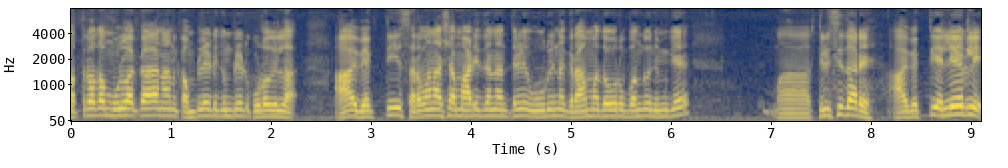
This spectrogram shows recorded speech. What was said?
ಪತ್ರದ ಮೂಲಕ ನಾನು ಕಂಪ್ಲೇಂಟ್ ಕಂಪ್ಲೇಂಟ್ ಕೊಡೋದಿಲ್ಲ. ಆ ವ್ಯಕ್ತಿ ಸರ್ವನಾಶ ಮಾಡಿದ್ದಾನೆ ಅಂತೇಳಿ ಊರಿನ ಗ್ರಾಮದವರು ಬಂದು ನಿಮಗೆ ತಿಳಿಸಿದ್ದಾರೆ. ಆ ವ್ಯಕ್ತಿ ಎಲ್ಲೇ ಇರಲಿ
